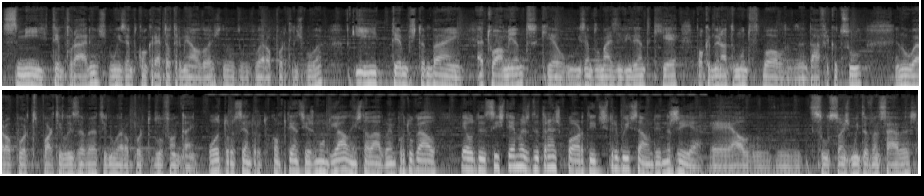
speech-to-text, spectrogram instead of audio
semi-temporários. Um exemplo concreto é o Terminal 2 do, do, do Aeroporto de Lisboa. E temos também, atualmente, que é o exemplo mais evidente, que é para o Campeonato do Mundo de Futebol da África do Sul, no aeroporto de Port Elizabeth e no aeroporto de Bloemfontein. Outro centro de competências mundial instalado em Portugal é o de sistemas de transporte e distribuição de energia. É algo de, de soluções muito avançadas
